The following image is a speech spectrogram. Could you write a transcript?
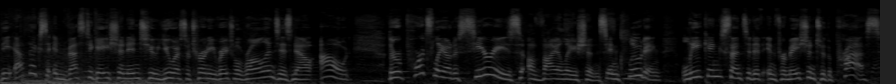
The ethics investigation into U.S. Attorney Rachael Rollins is now out. The reports lay out a series of violations, including leaking sensitive information to the press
